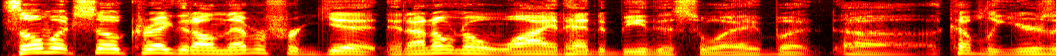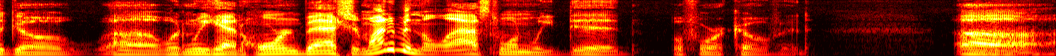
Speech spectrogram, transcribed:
So much so, Craig, that I'll never forget, and I don't know why it had to be this way, but uh, a couple of years ago uh, when we had Horn Bash, it might have been the last one we did before COVID. Uh,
